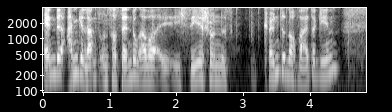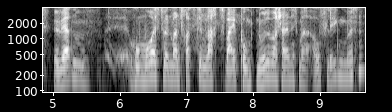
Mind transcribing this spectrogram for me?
Ende angelangt unserer Sendung, aber ich sehe schon, es könnte noch weitergehen. Wir werden Humor ist, wenn man trotzdem lacht, 2.0 wahrscheinlich mal auflegen müssen.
